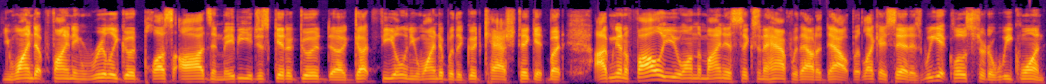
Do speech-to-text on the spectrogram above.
You wind up finding really good plus odds, and maybe you just get a good uh, gut feel, and you wind up with a good cash ticket ticket. But I'm going to follow you on the minus six and a half without a doubt. But like I said, as we get closer to week one,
